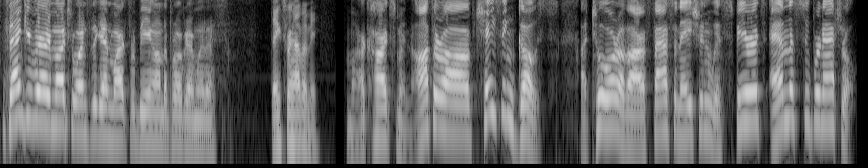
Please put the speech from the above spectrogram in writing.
Thank you very much once again, Marc, for being on the program with us. thanks for having me Marc Hartzman, author of Chasing Ghosts, a tour of our fascination with spirits and the supernatural.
